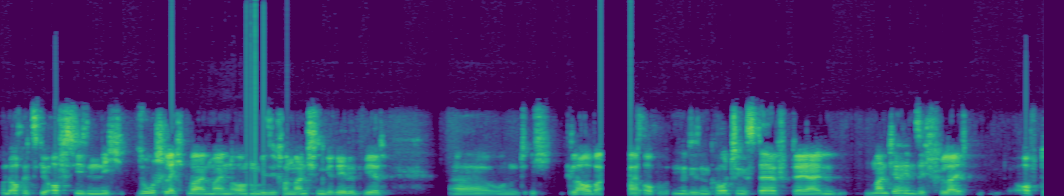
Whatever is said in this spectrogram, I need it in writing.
und auch jetzt die Offseason nicht so schlecht war in meinen Augen, wie sie von manchen geredet wird. Äh, und ich glaube auch mit diesem Coaching-Staff, der ja in mancher Hinsicht vielleicht oft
